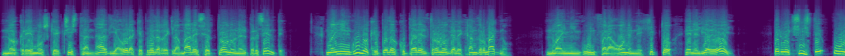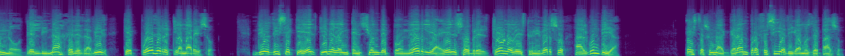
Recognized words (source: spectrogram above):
No creemos que exista nadie ahora que pueda reclamar ese trono en el presente. No hay ninguno que pueda ocupar el trono de Alejandro Magno. No hay ningún faraón en Egipto en el día de hoy. Pero existe uno del linaje de David que puede reclamar eso. Dios dice que Él tiene la intención de ponerle a Él sobre el trono de este universo algún día. Esta es una gran profecía, digamos de paso.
